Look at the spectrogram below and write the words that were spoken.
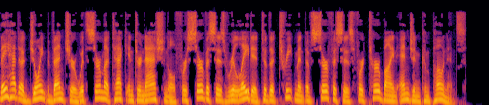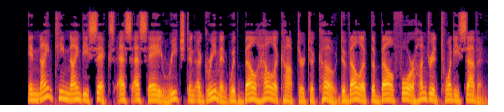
They had a joint venture with Tech International for services related to the treatment of surfaces for turbine engine components. In 1996 SSA reached an agreement with Bell Helicopter to co-develop the Bell 427.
